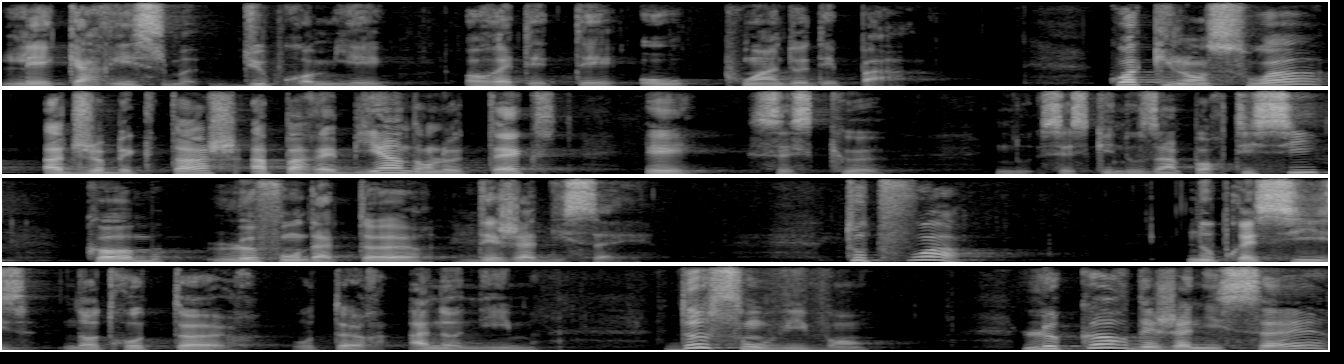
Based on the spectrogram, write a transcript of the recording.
les charismes du premier auraient été au point de départ. Quoi qu'il en soit, Adjobektash apparaît bien dans le texte et c'est ce qui nous importe ici, comme le fondateur des janissaires. Toutefois, nous précise notre auteur, auteur anonyme, de son vivant, le corps des janissaires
